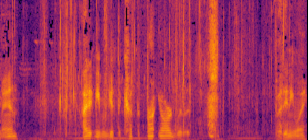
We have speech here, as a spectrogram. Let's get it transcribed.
man. I didn't even get to cut the front yard with it. But anyway.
